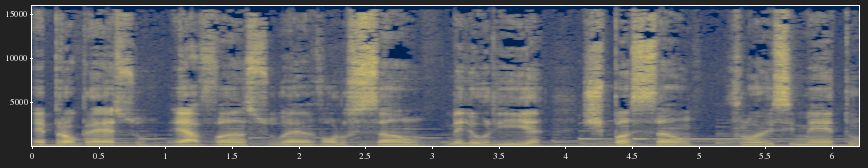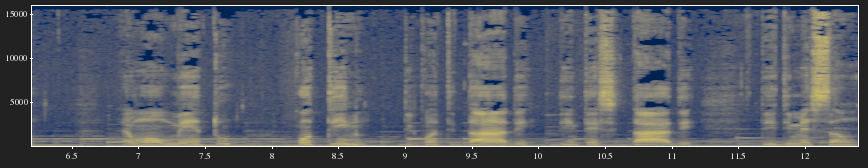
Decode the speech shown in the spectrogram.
é progresso, é avanço, é evolução, melhoria, expansão, florescimento. É um aumento contínuo de quantidade, de intensidade, de dimensão.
